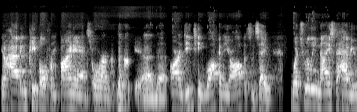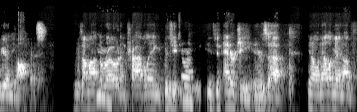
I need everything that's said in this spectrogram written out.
you know having people from finance or the uh, the R and D team walk into your office and say, "Well, it's really nice to have you here in the office." Because I'm out on the mm. road, I'm traveling, because you, sure. it's an energy. There's a, you know, an element of,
